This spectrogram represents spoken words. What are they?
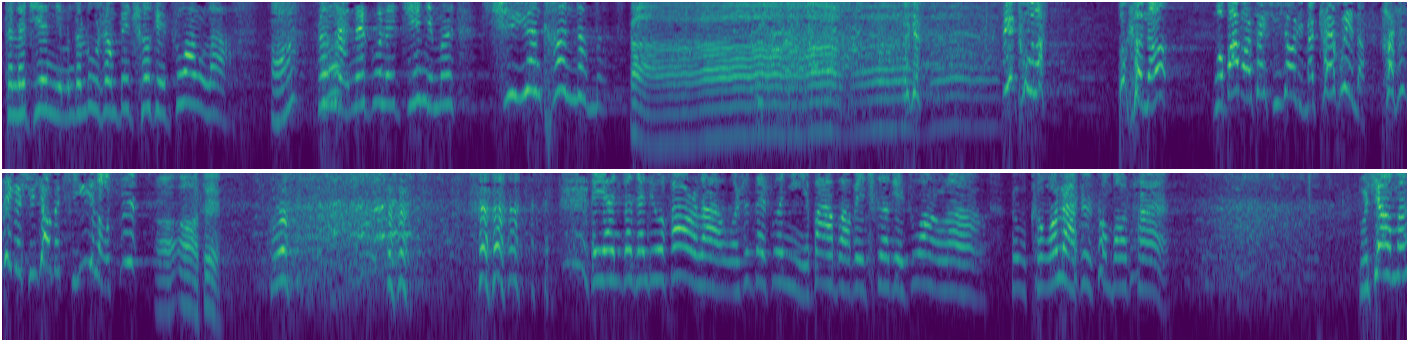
在来接你们的路上被车给撞了，啊？让奶奶过来接你们去医院看他们。啊！哎呀，别哭了，不可能！我爸爸在学校里面开会呢，他是这个学校的体育老师。啊啊，对，啊！哎呀，你刚才溜号了，我是在说你爸爸被车给撞了。可我俩是双胞胎。不像吗？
